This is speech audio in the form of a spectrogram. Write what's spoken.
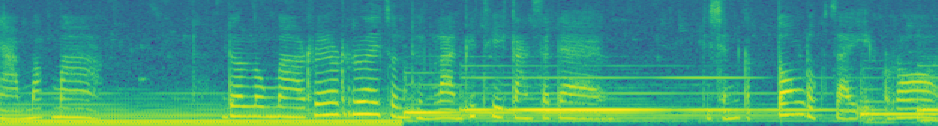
งามมาก ๆ เดินลงมาเรื่อย ๆ จนถึงลานพิธีการแสดง ดิฉันกับต้องตกใจอีกรอบ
